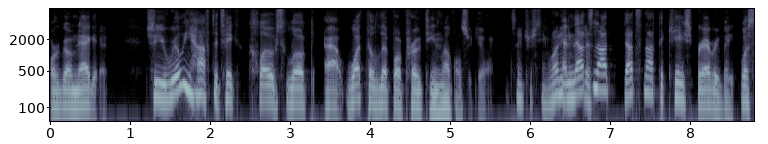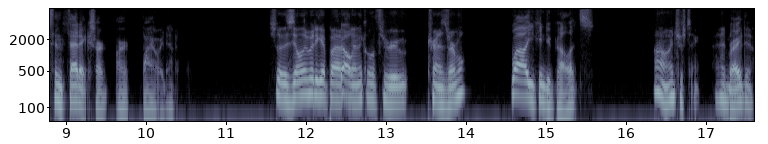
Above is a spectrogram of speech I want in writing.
or go negative. So you really have to take a close look at what the lipoprotein levels are doing. It's interesting. You And that's not that's not the case for everybody. Well, synthetics aren't aren't bioidentical. so is the only way to get bioidentical through transdermal? Well, you can do pellets, Oh, interesting. I had no Right. idea.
